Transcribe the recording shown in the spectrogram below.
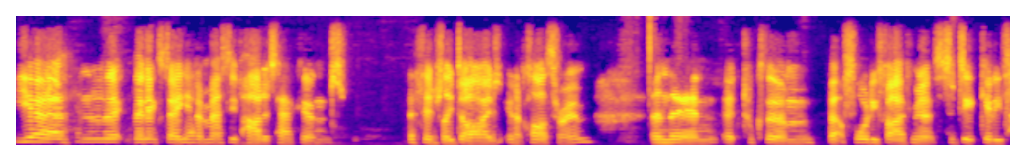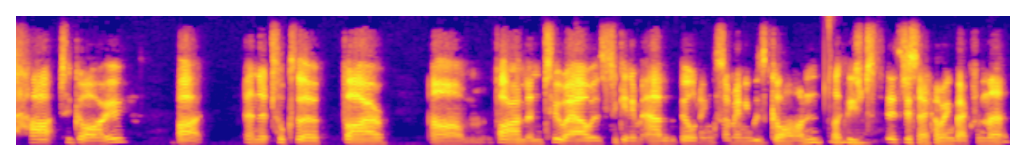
Yeah. And then the, the next day he had a massive heart attack and essentially died in a classroom. And then it took them about 45 minutes to get his heart to go. But, and it took the fire, um, fireman two hours to get him out of the building. So, I mean, he was gone. Like, he's just, there's just no coming back from that.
